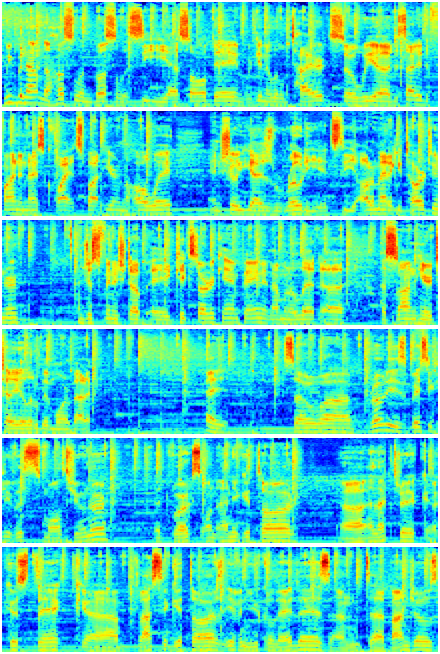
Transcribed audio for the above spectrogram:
We've been out in the hustle and bustle of CES all day and we're getting a little tired, so we uh, decided to find a nice quiet spot here in the hallway and show you guys Roadie. It's the automatic guitar tuner. I just finished up a Kickstarter campaign and I'm going to let uh, Hassane here tell you a little bit more about it. Hey, so uh, Roadie is basically this small tuner. It works on any guitar, uh, electric, acoustic, uh, classic guitars, even ukuleles and uh, banjos.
